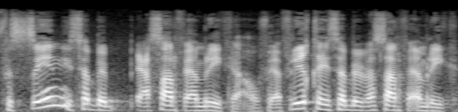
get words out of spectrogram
في الصين يسبب إعصار في أمريكا أو في أفريقيا يسبب إعصار في أمريكا.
